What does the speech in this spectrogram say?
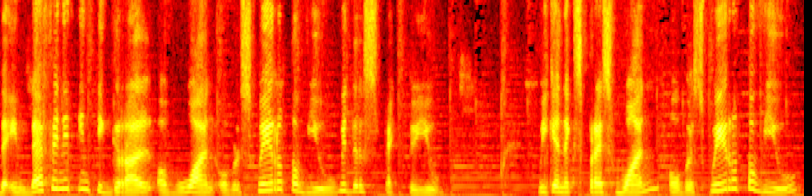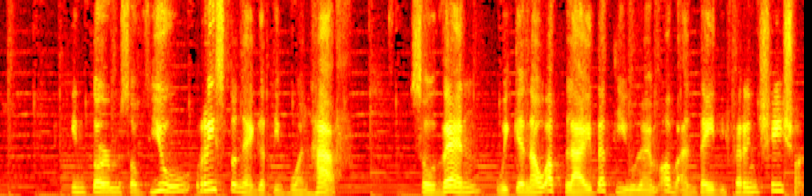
the indefinite integral of 1 over square root of u with respect to u. We can express 1 over square root of u in terms of u raised to negative 1 half. So then, we can now apply the theorem of anti-differentiation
